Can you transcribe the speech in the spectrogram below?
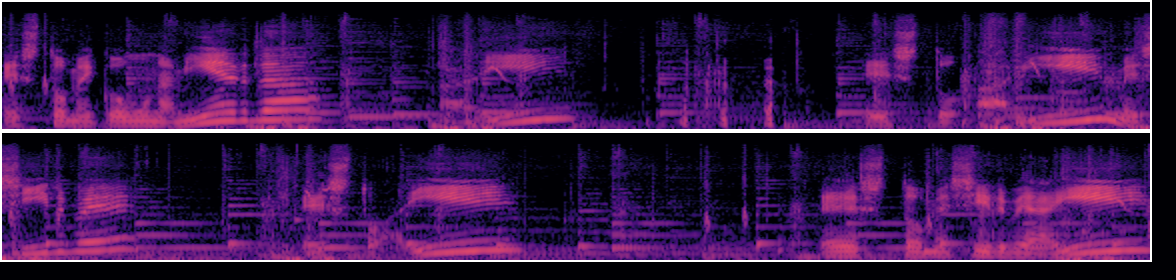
Esto me como una mierda. Ahí. Esto ahí me sirve. Esto ahí. Esto me sirve ahí.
